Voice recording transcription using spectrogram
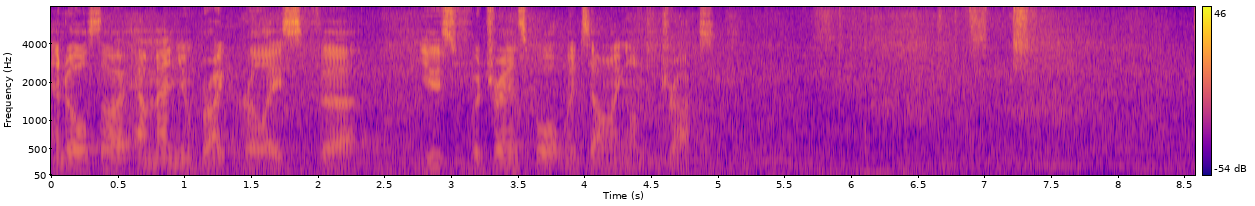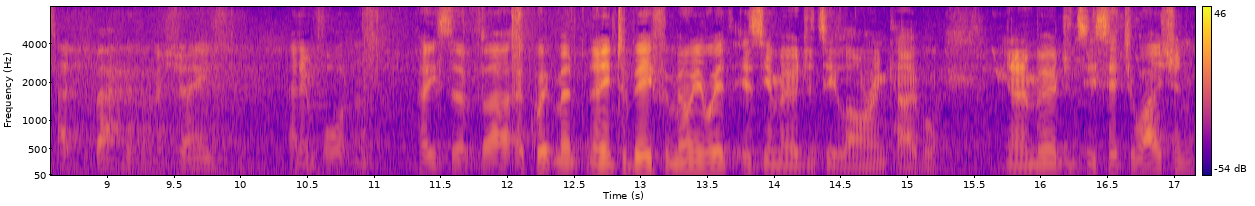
and also our manual brake release for use for transport when towing onto trucks. At the back of the machine, an important piece of uh, equipment you need to be familiar with is the emergency lowering cable. In an emergency situation,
